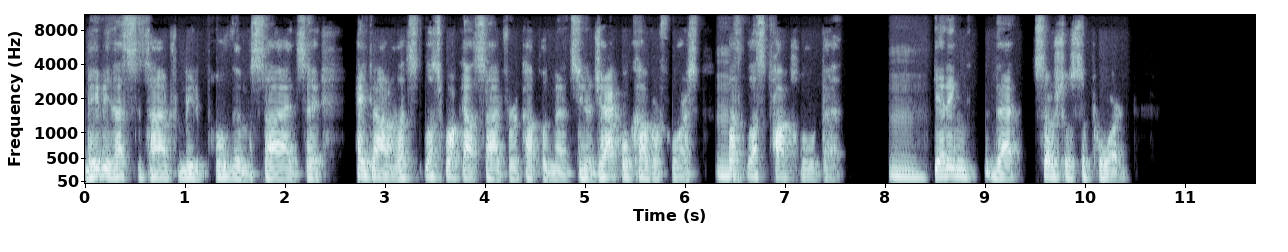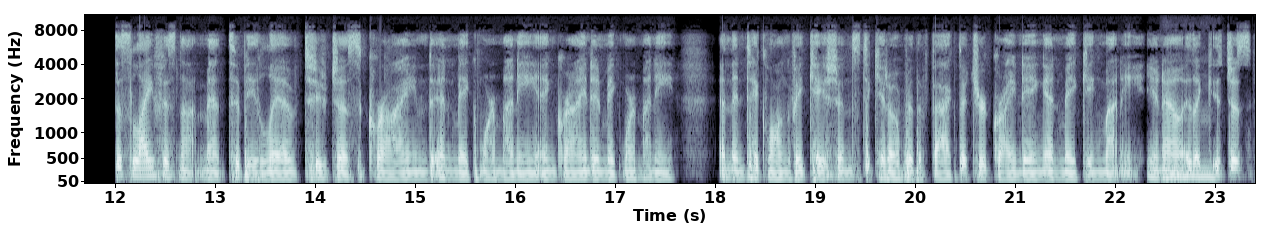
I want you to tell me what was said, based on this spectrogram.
maybe that's the time for me to pull them aside and say, Hey, Donna, let's, let's walk outside for a couple of minutes. You know, Jack will cover for us. Mm. Let's, let's talk a little bit. Mm. Getting that social support this life is not meant to be lived to just grind and make more money and grind and make more money and then take long vacations to get over the fact that you're grinding and making money you know? Mm-hmm. like it just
